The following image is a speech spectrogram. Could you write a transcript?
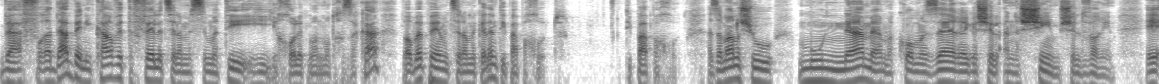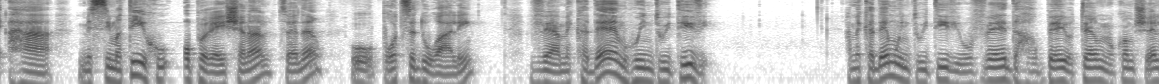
וההפרדה בין עיקר וטפל אצל המשימתי היא יכולת מאוד מאוד חזקה, והרבה פעמים אצל המקדם טיפה פחות. טיפה פחות. אז אמרנו שהוא מונע מהמקום הזה רגע של אנשים, של דברים. אה, המשימתי הוא אופריישנל, בסדר? הוא פרוצדורלי, והמקדם הוא אינטואיטיבי. המקדם הוא אינטואיטיבי, הוא עובד הרבה יותר ממקום של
